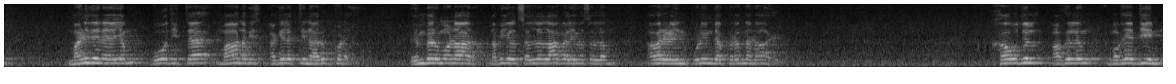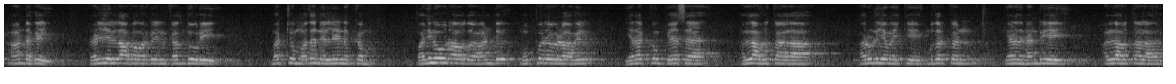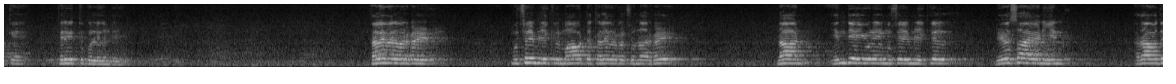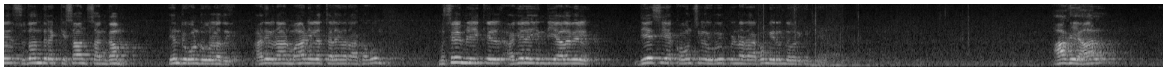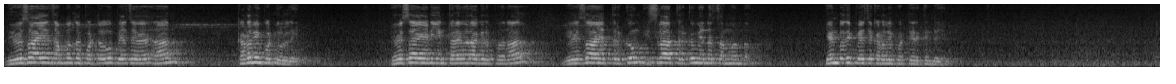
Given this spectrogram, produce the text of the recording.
மனிதநேயம் போதித்த மாணவி அகிலத்தின் அருட்கொடை. எம்பெருமானார் நபிகள் சல்லல்லாஹ் அலைவசல்லம் அவர்களின் புனித பிறந்த நாள். ஹவுதுல் அகுலும் மொஹேதீன் ஆண்டகை ரலியல்லாஹ் அவர்களின் கந்தூரி மற்றும் மத நல்லிணக்கம் பதினோராவது ஆண்டு முப்பெரு விழாவில் எனக்கும் பேச அல்லாஹு தாலா அருளியமைக்கு முதற்கண் எனது நன்றியை அல்லாஹு தாலா அவருக்கு தெரிவித்துக் கொள்கின்றேன். தலைவர் அவர்கள் முஸ்லீம் லீக்கில் மாவட்ட தலைவர்கள் சொன்னார்கள் நான் இந்திய யூனியன் முஸ்லீம் லீக்கில் விவசாய அணியின் அதாவது சுதந்திர கிசான் சங்கம் என்று ஒன்று உள்ளது. அதில் நான் மாநில தலைவராகவும் முஸ்லீம் லீக்கில் அகில இந்திய அளவில் தேசிய கவுன்சில் உறுப்பினராகவும் இருந்து வருகின்றேன். ஆகையால் விவசாயம் சம்பந்தப்பட்டவும் பேச நான் கடமைப்பட்டுள்ளேன். விவசாய அணியின் தலைவராக இருப்பதனால் விவசாயத்திற்கும் இஸ்லாத்திற்கும் என்ன சம்பந்தம் என்பதை பேச கடமைப்பட்டிருக்கின்றேன்.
